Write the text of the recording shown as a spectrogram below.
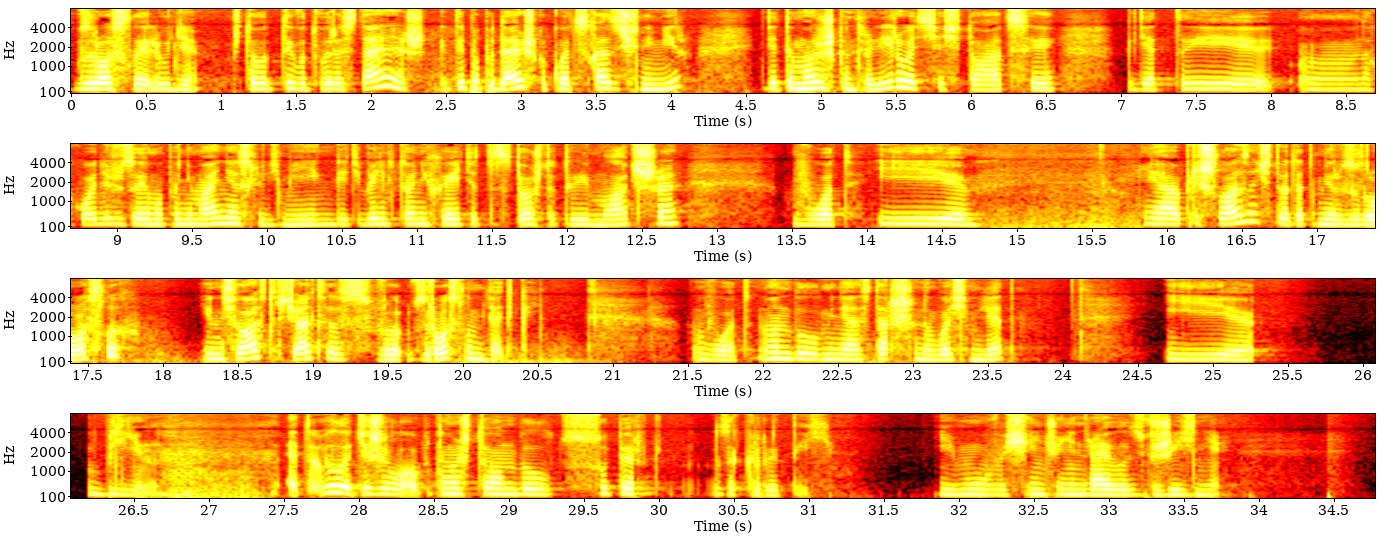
взрослые люди, что вот ты вот вырастаешь, и ты попадаешь в какой-то сказочный мир, где ты можешь контролировать все ситуации, где ты э, находишь взаимопонимание с людьми, где тебя никто не хейтит за то, что ты младше. Вот. И я пришла, значит, в этот мир взрослых и начала встречаться с взрослым дядькой. Вот. Он был у меня старше на 8 лет. И, блин, это было тяжело, потому что он был супер закрытый. Ему вообще ничего не нравилось в жизни.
